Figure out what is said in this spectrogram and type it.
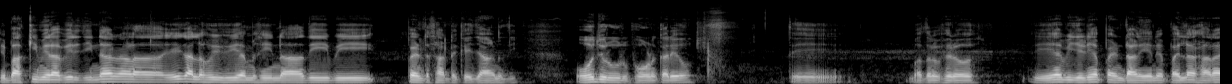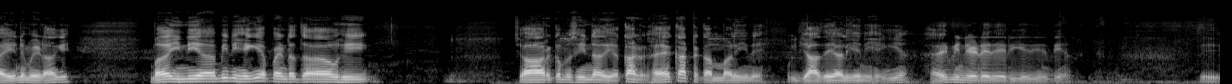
ਤੇ ਬਾਕੀ ਮੇਰਾ ਵੀਰ ਜਿਨ੍ਹਾਂ ਨਾਲ ਇਹ ਗੱਲ ਹੋਈ ਹੋਈ ਆ ਮਸ਼ੀਨਾਂ ਦੀ ਵੀ ਪਿੰਡ ਛੱਡ ਕੇ ਜਾਣ ਦੀ, ਉਹ ਜ਼ਰੂਰ ਫੋਨ ਕਰਿਓ। ਤੇ ਮਤਲਬ ਫਿਰ ਇਹ ਆ ਵੀ ਜਿਹੜੀਆਂ ਪਿੰਡ ਵਾਲੀਆਂ ਨੇ, ਪਹਿਲਾਂ ਸਾਰਾ ਇਹ ਨਿਮੇੜਾਂਗੇ ਬਸ ਇੰਨੀਆਂ ਵੀ ਨਹੀਂ ਹੈਗੀਆਂ, ਪਿੰਡ ਦਾ ਉਹੀ ਚਾਰ ਕ ਮਸ਼ੀਨਾਂ ਦੀਆਂ, ਘੱਟ, ਹੈ ਘੱਟ ਕੰਮ ਵਾਲੀ ਨੇ, ਕੋਈ ਜ਼ਿਆਦੇ ਵਾਲੀਆਂ ਨਹੀਂ ਹੈਗੀਆਂ, ਹੈ ਵੀ ਨੇੜੇ ਦੇ ਏਰੀਏ ਦੀਆਂ ਦੀਆਂ। ਤੇ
